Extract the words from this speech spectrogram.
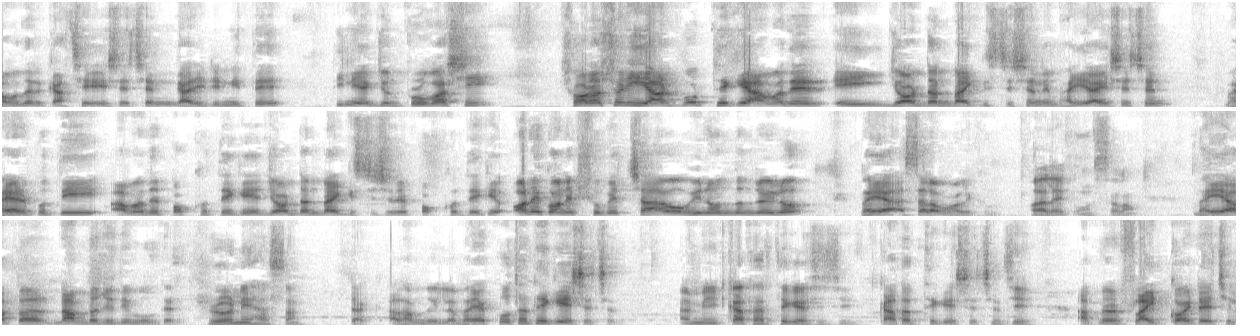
আমাদের কাছে এসেছেন গাড়িটি নিতে। তিনি একজন প্রবাসী। সরাসরি এয়ারপোর্ট থেকে আমাদের এই জর্দান বাইক স্টেশনে ভাইয়া এসেছেন। ভাইয়ার প্রতি আমাদের পক্ষ থেকে, জর্দান বাইক স্টেশনের পক্ষ থেকে অনেক অনেক শুভেচ্ছা ও অভিনন্দন রইল। ভাইয়া, আসসালামু আলাইকুম। ওয়ালাইকুম আসসালাম। ভাইয়া আপনার নামটা যদি বলতেন। রনি হাসান। যাক আলহামদুলিল্লাহ। ভাইয়া কোথা থেকে এসেছেন? আমি কাতার থেকে এসেছি। কাতার থেকে এসেছেন। জি। আপনার ফ্লাইট কয়টায় ছিল?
